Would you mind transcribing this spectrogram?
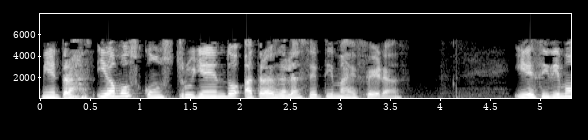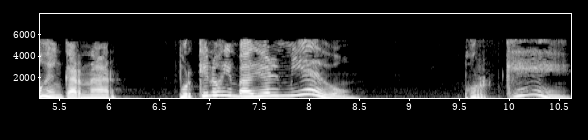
mientras íbamos construyendo a través de las séptimas esferas y decidimos encarnar, ¿por qué nos invadió el miedo? ¿Por qué?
